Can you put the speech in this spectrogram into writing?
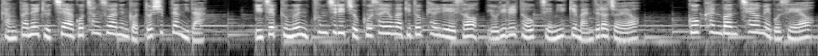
강판을 교체하고 청소하는 것도 쉽답니다. 이 제품은 품질이 좋고 사용하기도 편리해서 요리를 더욱 재미있게 만들어줘요. 꼭 한번 체험해보세요.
